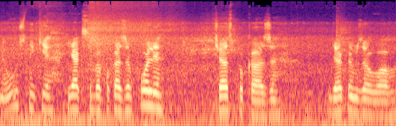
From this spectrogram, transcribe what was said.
наушники. Як себе покаже в полі, час покаже. Дякуємо за увагу.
